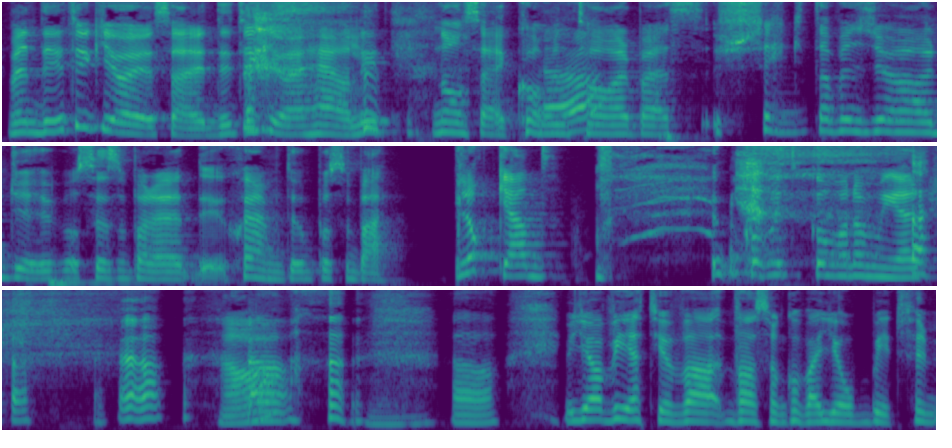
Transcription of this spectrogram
Men det tycker jag är, så här, det tycker jag är härligt. Någon så här kommentar bara ursäkta vad gör du? Och sen så bara skärmdump och så bara blockad. kommer inte komma någon mer. Ja. Ja. Ja. Ja. Jag vet ju vad, vad som kommer vara jobbigt. För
